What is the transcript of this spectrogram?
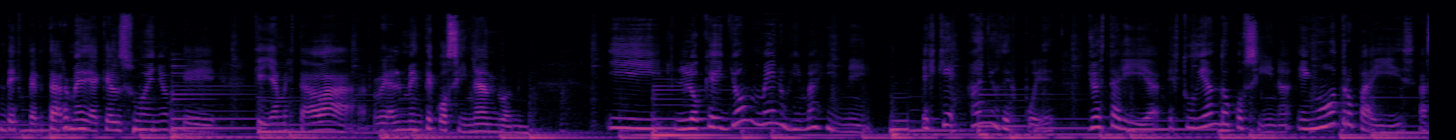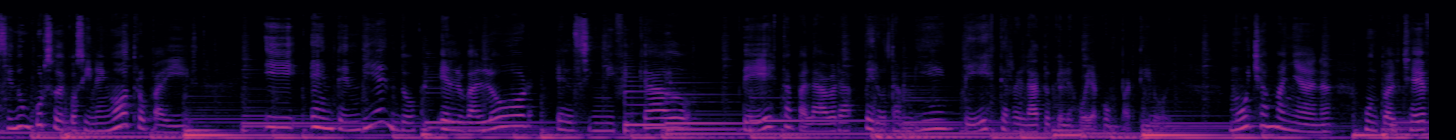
despertarme de aquel sueño que, que ya me estaba realmente cocinando a mí. Y lo que yo menos imaginé es que años después yo estaría estudiando cocina en otro país, haciendo un curso de cocina en otro país y entendiendo el valor, el significado de esta palabra, pero también de este relato que les voy a compartir hoy. Muchas mañanas, junto al chef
